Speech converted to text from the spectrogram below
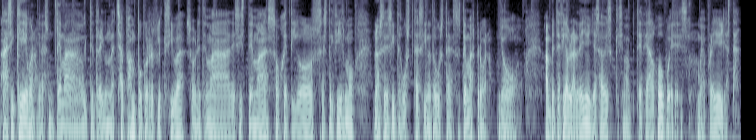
Así que bueno, ya es un tema, hoy te he traído una chapa un poco reflexiva sobre tema de sistemas, objetivos, estoicismo. No sé si te gusta, si no te gustan estos temas, pero bueno, yo me apetecía hablar de ello y ya sabes que si me apetece algo, pues voy a por ello y ya está.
